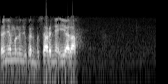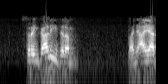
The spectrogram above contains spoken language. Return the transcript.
Dan yang menunjukkan besarnya ialah sering kali dalam banyak ayat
